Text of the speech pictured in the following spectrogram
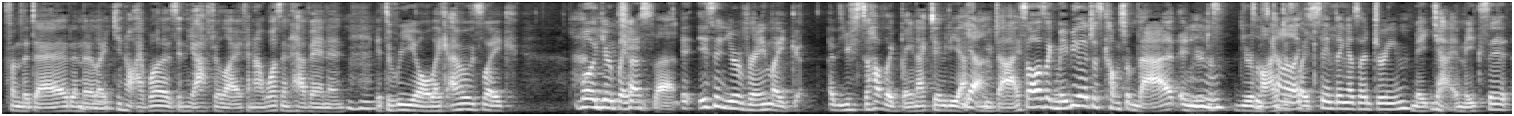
from the dead, and they're Mm-hmm. like, you know, I was in the afterlife and I was in heaven, and it's real. Like I was like, well, your you brain trust that? isn't your brain like uh, you still have like brain activity after Yeah. you die. So I was like, maybe that just comes from that, and you're just your so mind just like, like, the same thing as a dream make yeah, it makes it,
